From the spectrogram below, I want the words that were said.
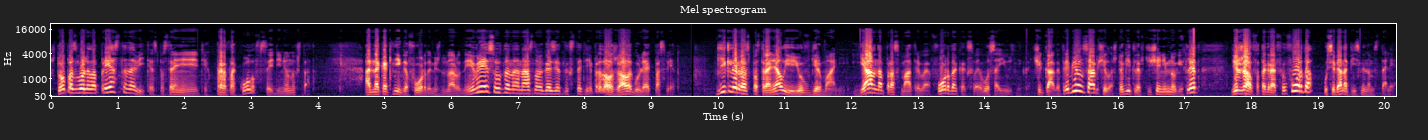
что позволило приостановить распространение этих протоколов в Соединенных Штатах. Однако книга Форда «Международный еврей», созданная на основе газетных статей, продолжала гулять по свету. Гитлер распространял ее в Германии, явно просматривая Форда как своего союзника. Чикаго Трибюн сообщила, что Гитлер в течение многих лет держал фотографию Форда у себя на письменном столе.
